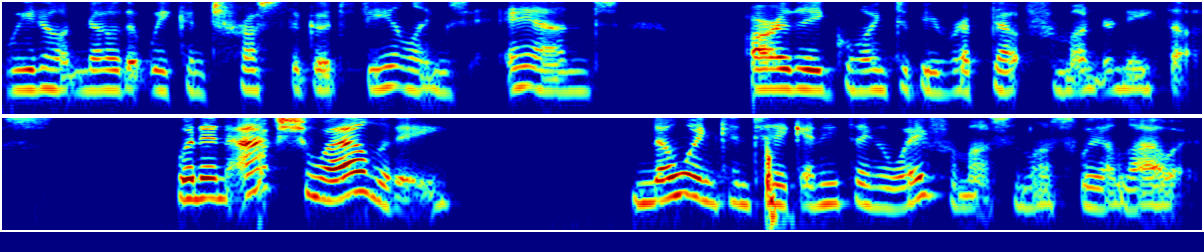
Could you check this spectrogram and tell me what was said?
we don't know that we can trust the good feelings and are they going to be ripped out from underneath us? When in actuality, no one can take anything away from us unless we allow it.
